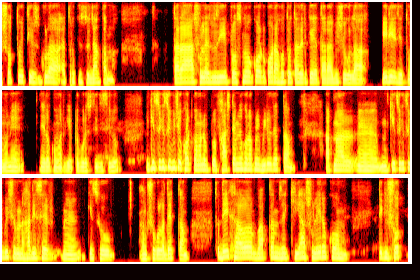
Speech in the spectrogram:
সত্য ইতিহাসগুলা এত কিছু জানতাম না। তারা আসলে যদি প্রশ্ন কর- হতো তাদেরকে, তারা বিষয়গুলা এড়িয়ে যেত। মানে এরকম আর কি একটা পরিস্থিতি ছিল। কিছু কিছু বিষয় খটকা মানে ফার্স্ট টাইম যখন আপনি ভিডিও দেখতাম, আপনার কিছু কিছু বিষয় মানে হাদিসের কিছু অংশগুলো দেখতাম, তো দেখা ভাবতাম যে কি আসলে এরকম কি সত্য?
